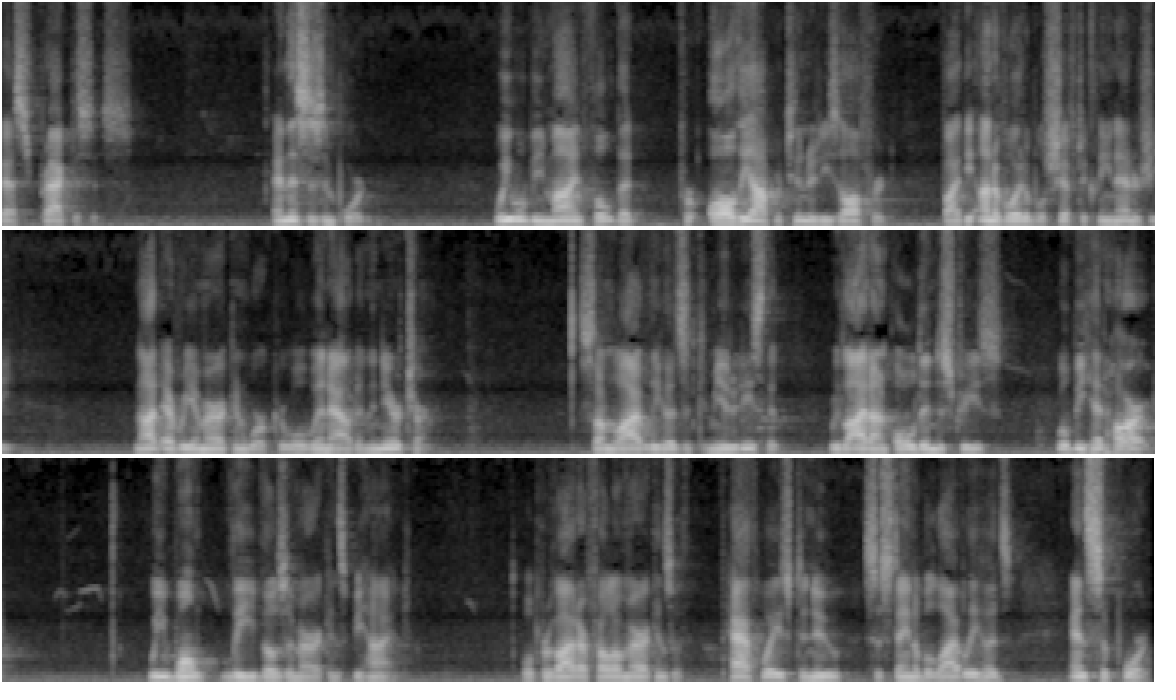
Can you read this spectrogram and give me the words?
best practices. And this is important. We will be mindful that for all the opportunities offered by the unavoidable shift to clean energy, not every American worker will win out in the near term. Some livelihoods and communities that relied on old industries will be hit hard. We won't leave those Americans behind. We'll provide our fellow Americans with pathways to new sustainable livelihoods, and support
